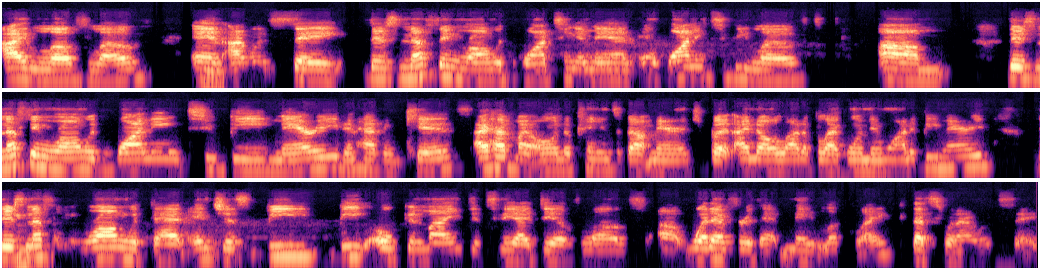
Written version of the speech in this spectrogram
I love love. And I would say there's nothing wrong with wanting a man and wanting to be loved. Um, there's nothing wrong with wanting to be married and having kids. I have my own opinions about marriage, but I know a lot of black women want to be married. There's mm-hmm. nothing wrong with that, and just be be open minded to the idea of love, uh, whatever that may look like. That's what I would say.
